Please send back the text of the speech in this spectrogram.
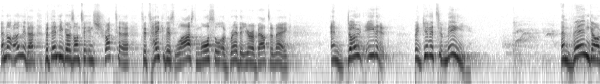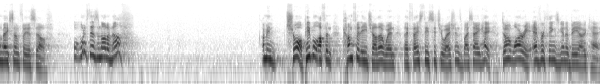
And not only that, but then he goes on to instruct her to take this last morsel of bread that you're about to make and don't eat it, but give it to me. And then go and make some for yourself. what if there's not enough? I mean, sure, people often comfort each other when they face these situations by saying, hey, don't worry, everything's going to be okay.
